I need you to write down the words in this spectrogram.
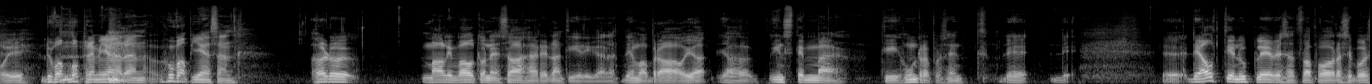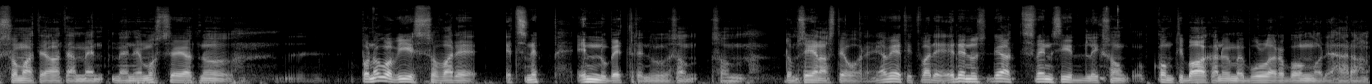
Oj. Du var på premiären. Hur var pjäsen? Hör du, Malin Valtonen sa här redan tidigare att den var bra och jag, jag instämmer till 100 procent. Det, det, eh, det är alltid en upplevelse att vara på Raseborgs sommarteater men, men jag måste säga att nu, på något vis så var det ett snäpp ännu bättre nu som, som de senaste åren. Jag vet inte vad det är. Är det nu det att Sven Sid liksom kom tillbaka nu med buller och bång och det här? han-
